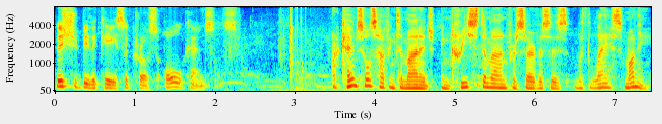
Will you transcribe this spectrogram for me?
This should be the case across all councils. Are councils having to manage increased demand for services with less money?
